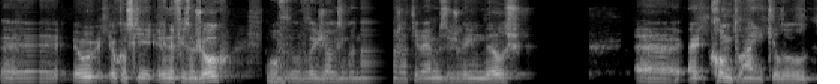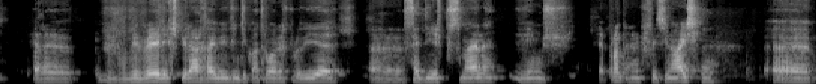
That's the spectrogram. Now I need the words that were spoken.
Uh, eu, eu consegui, eu ainda fiz um jogo, uhum. houve, houve, dois jogos enquanto nós já tivemos, eu joguei um deles. Correu muito bem, aquilo era viver e respirar rugby 24 horas por dia, uh, 7 dias por semana, vivíamos é, pronto, éramos profissionais. Uh,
